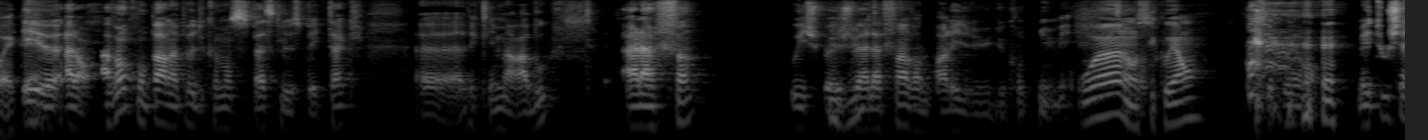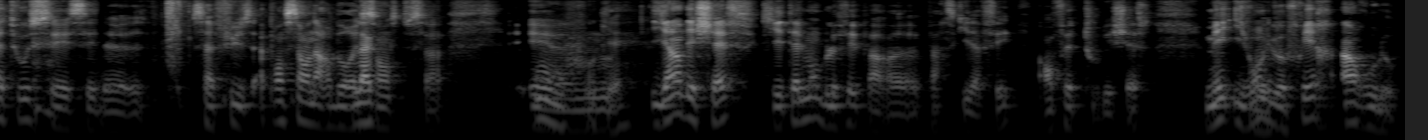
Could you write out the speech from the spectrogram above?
Ouais, quand Et même. alors, avant qu'on parle un peu de comment se passe le spectacle avec les marabouts, à la fin, oui, je, peux, je vais à la fin avant de parler du, du contenu, mais Ouais, non, c'est cohérent. mais touche à tous, c'est, ça fuse. À penser en arborescence, tout ça. Et euh, il y a un des chefs qui est tellement bluffé par, euh, par ce qu'il a fait, en fait tous les chefs, mais ils vont Oui. lui offrir un rouleau.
